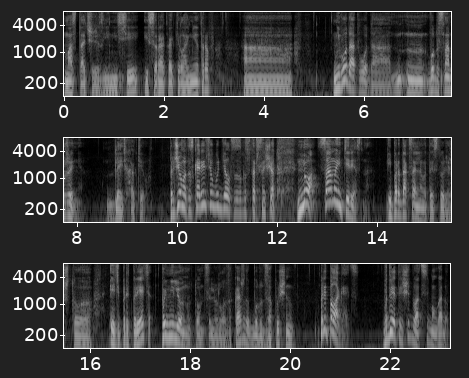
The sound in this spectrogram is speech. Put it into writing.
моста через Енисей и 40 километров а, не водоотвода, а водоснабжения для этих активов. Причем это, скорее всего, будет делаться за государственный счет. Но самое интересное и парадоксально в этой истории, что эти предприятия по миллиону тонн целлюлозы каждый будут запущены, предполагается, в 2027 году.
